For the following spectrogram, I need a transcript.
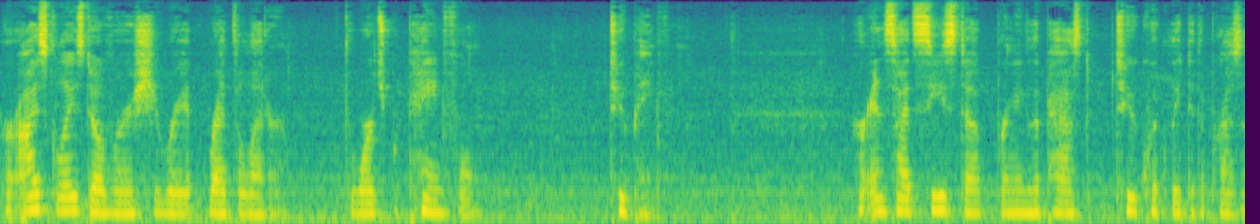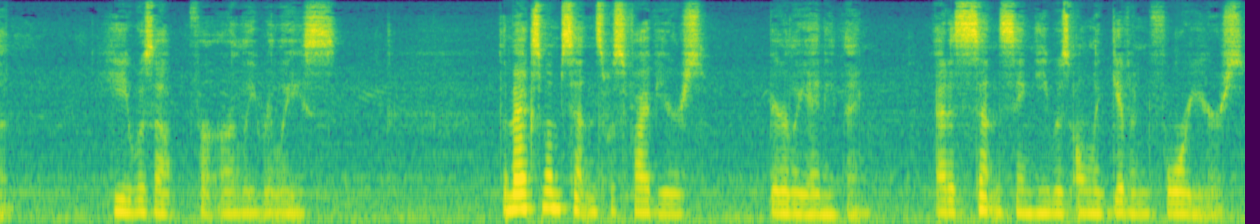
Her eyes glazed over as she read, the letter. The words were painful, too painful. Her inside seized up, bringing the past too quickly to the present. He was up for early release. The maximum sentence was five years, barely anything. At his sentencing, he was only given four years.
